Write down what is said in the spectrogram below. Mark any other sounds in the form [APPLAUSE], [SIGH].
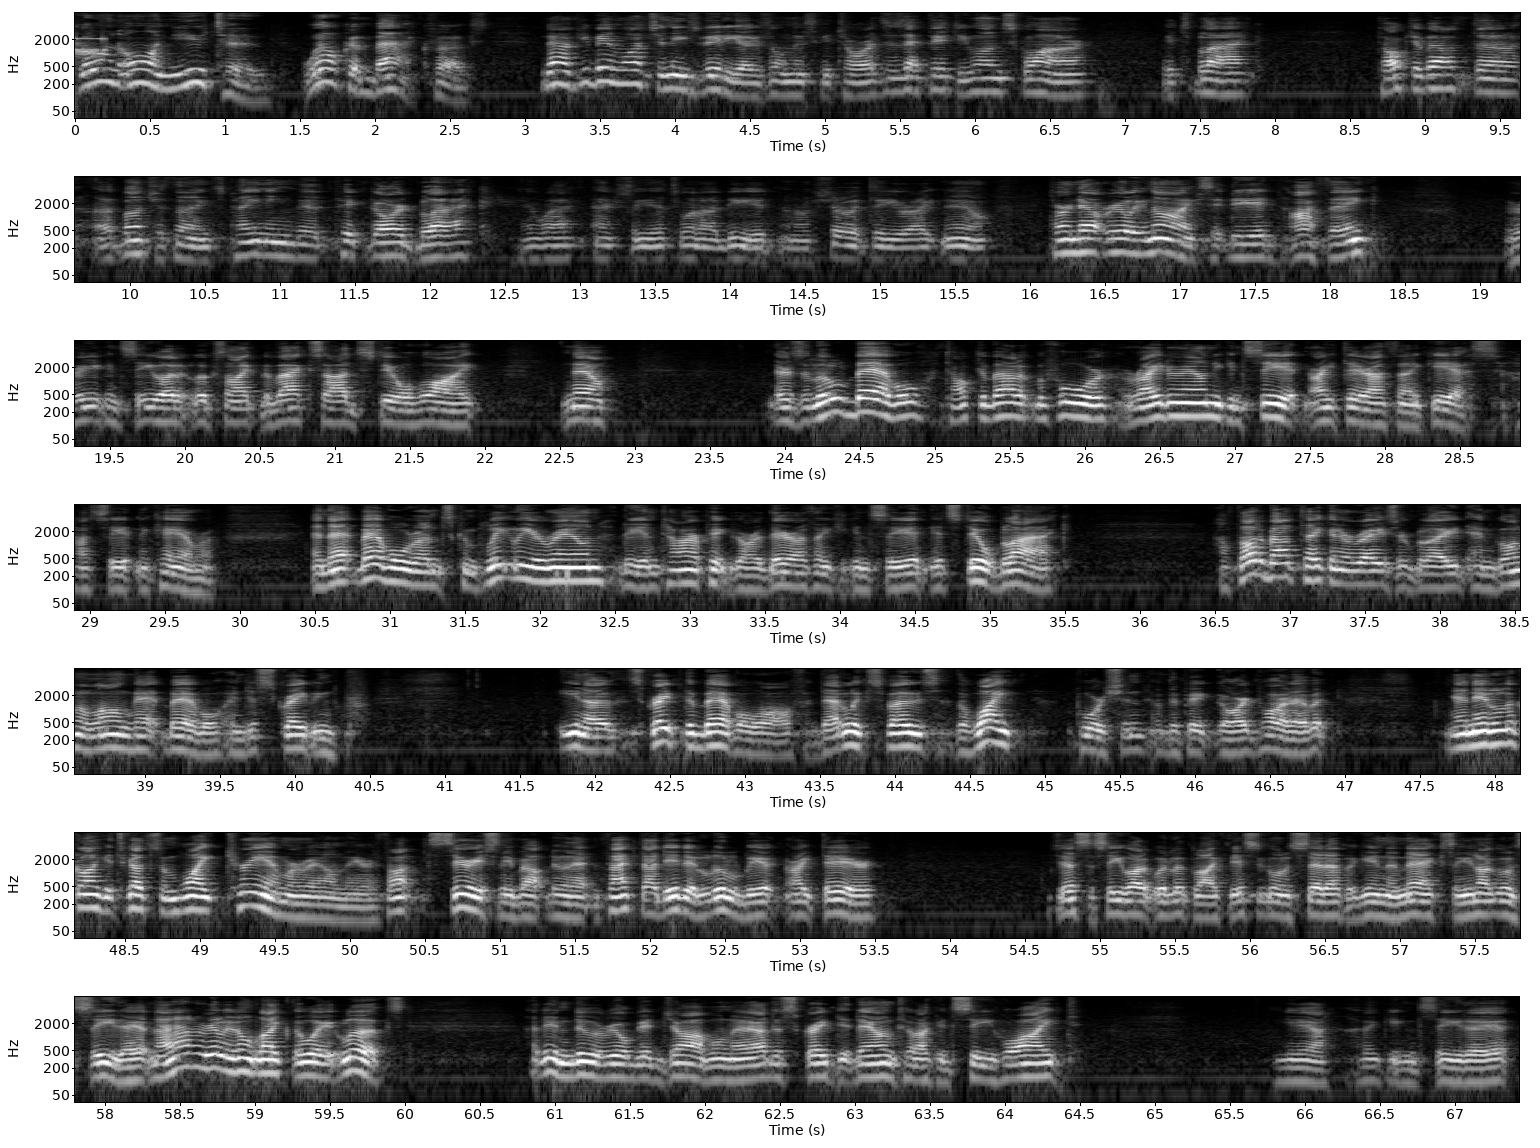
going on YouTube? Welcome back, folks. Now, if you've been watching these videos on this guitar, this is that 51 Squier. It's black. Talked about uh, a bunch of things. Painting the pickguard black. Well, actually, that's what I did, and I'll show it to you right now. Turned out really nice, it did, I think. There you can see what it looks like. The backside's still white. Now, there's a little bevel, talked about it before, right around, you can see it right there I think, yes, I see it in the camera. And that bevel runs completely around the entire pick guard There I think you can see it. It's still black. I thought about taking a razor blade and going along that bevel and just scraping, you know, scrape the bevel off. That'll expose the white portion of the pick guard, part of it. And it'll look like it's got some white trim around there. I thought seriously about doing that. In fact, I did it a little bit right there just to see what it would look like. This is going to set up again the next, so you're not going to see that. Now, I really don't like the way it looks. I didn't do a real good job on that. I just scraped it down until I could see white. Yeah, I think you can see that.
